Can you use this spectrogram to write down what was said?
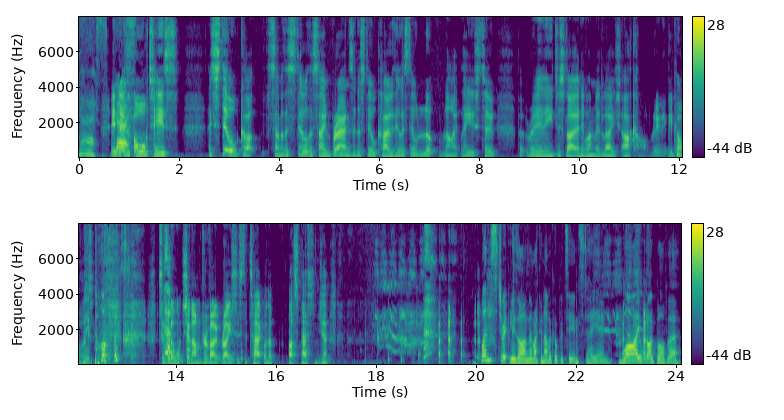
Yes. In yes. their 40s they still got some of the still the same brands and the still clothing. They still look like they used to. But really, just like anyone middle aged, I can't really be bothered to launch an unprovoked racist attack on a bus passenger. When Strictly's on and I can have a cup of tea and stay in, why would I bother?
